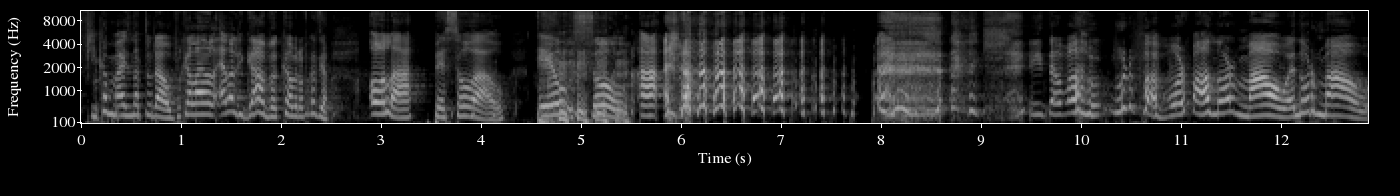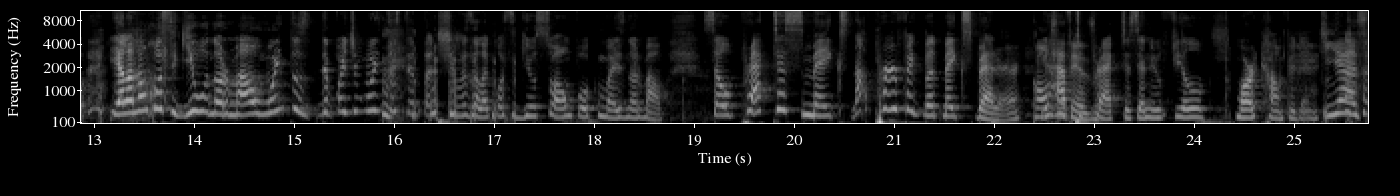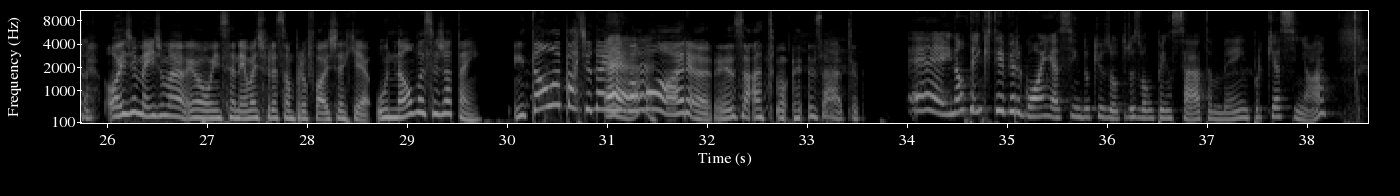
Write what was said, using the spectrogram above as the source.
fica mais natural. Porque ela, ela ligava a câmera e ficava assim, ó, Olá, pessoal, eu sou a... Então, por favor, fala normal, é normal. E ela não conseguiu o normal, muitos, depois de muitas tentativas, ela conseguiu soar um pouco mais normal. So, practice makes, not perfect, but makes better. Com you have to certeza. practice and you feel more confident. Yes, hoje mesmo eu ensinei uma expressão pro Foster que é o não você já tem. Então, a partir daí, É. vambora. Exato, exato. É, e não tem que ter vergonha, assim, do que os outros vão pensar também, porque, assim, ó,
